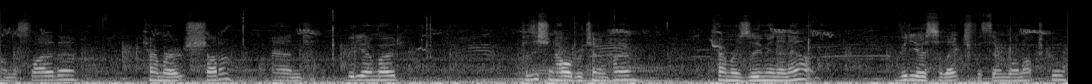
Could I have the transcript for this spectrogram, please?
on the slider there, camera shutter and video mode, position hold return home, camera zoom in and out, video select for thermal and optical,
